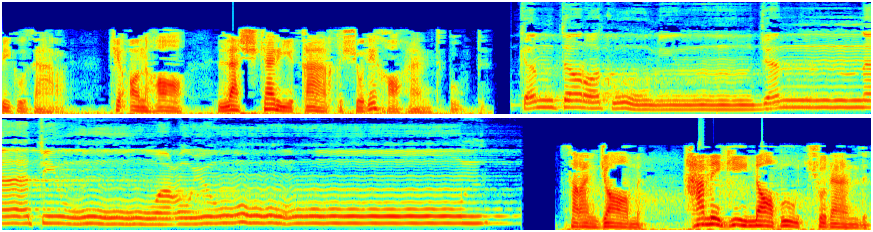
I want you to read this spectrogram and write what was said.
بگذر که آنها لشکری غرق شده خواهند بود. کم ترکو من جنات و عیون. سرانجام. همگی نابود شدند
